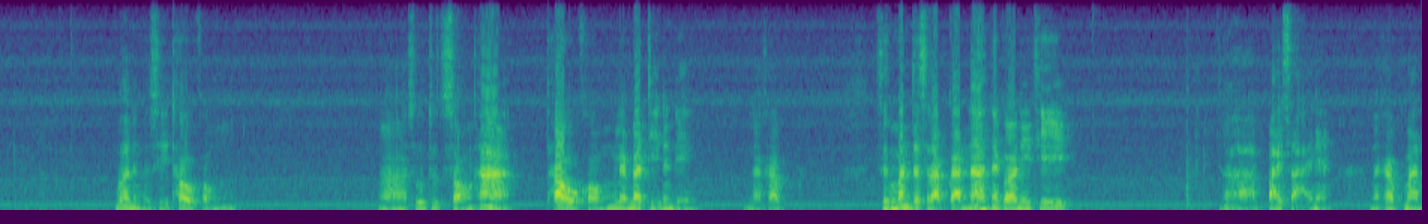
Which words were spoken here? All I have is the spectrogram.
4 เมื่อ1เป็น4เท่าของอ่า0.25 เท่าของแลมด้า g นั่นเองนะครับ ซึ่งมันจะสลับกันนะ ในกรณีที่ปลายสายเนี่ยนะครับมัน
